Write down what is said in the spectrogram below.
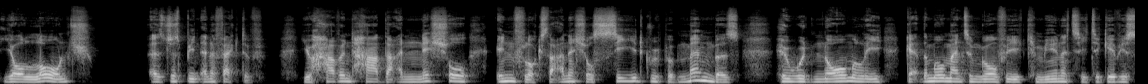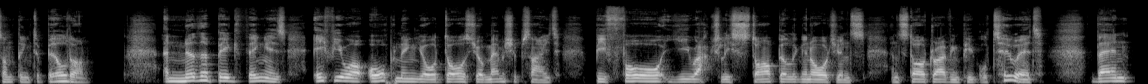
your launch has just been ineffective. You haven't had that initial influx, that initial seed group of members who would normally get the momentum going for your community to give you something to build on. Another big thing is if you are opening your doors, your membership site before you actually start building an audience and start driving people to it, then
